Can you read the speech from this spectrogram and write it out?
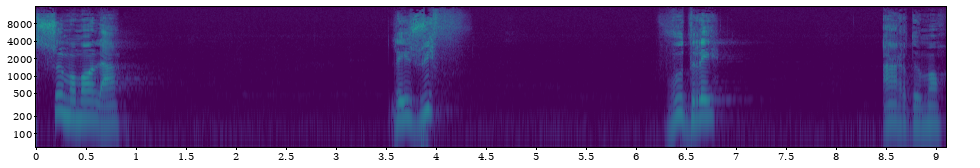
ce moment-là, les Juifs voudraient ardemment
